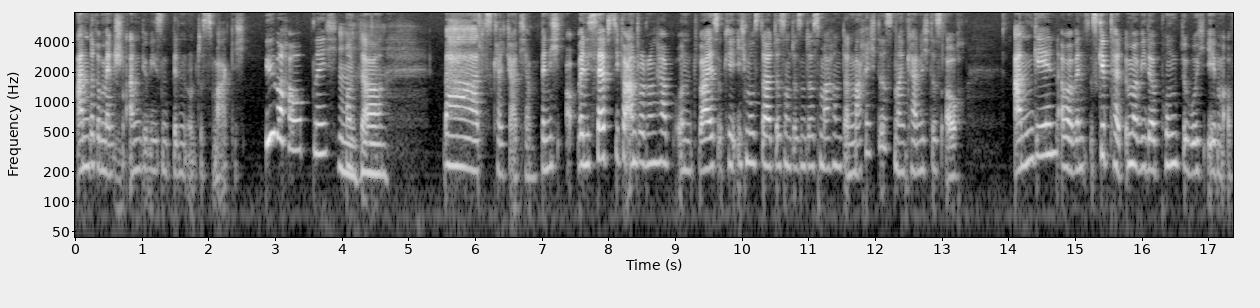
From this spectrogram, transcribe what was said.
andere Menschen angewiesen bin und das mag ich überhaupt nicht. Mhm. Und da, ah, das kann ich gar nicht haben. Wenn ich, wenn ich selbst die Verantwortung habe und weiß, okay, ich muss da das und das und das machen, dann mache ich das und dann kann ich das auch angehen. Aber wenn es gibt halt immer wieder Punkte, wo ich eben auf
